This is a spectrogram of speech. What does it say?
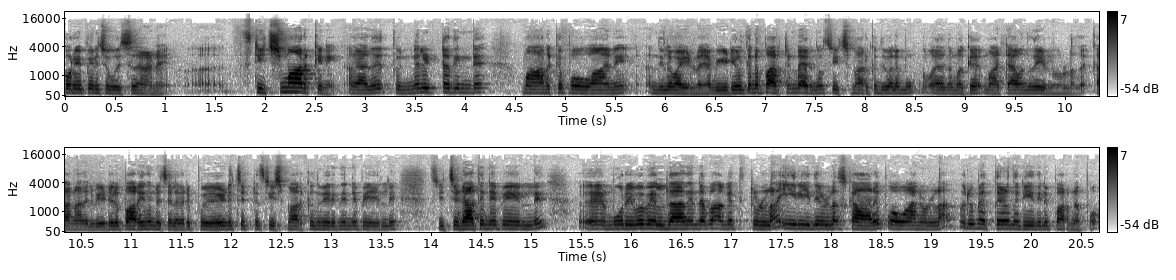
കുറേ പേര് ചോദിച്ചതാണ് സ്റ്റിച്ച് മാർക്കിന് അതായത് തുന്നലിട്ടതിന്റെ മാർക്ക് പോവാൻ എന്നുള്ള വഴിയുണ്ടോ. ഞാൻ വീഡിയോയിൽ തന്നെ പറഞ്ഞിട്ടുണ്ടായിരുന്നു സ്റ്റിച്ച് മാർക്ക് ഇതുപോലെ നമുക്ക് മാറ്റാവുന്നതേ ഉള്ളത് കാരണം അതിൽ വീഡിയോയിൽ പറയുന്നുണ്ട് ചിലവർ പേടിച്ചിട്ട് സ്റ്റിച്ച് മാർക്ക് എന്ന് വരുന്നതിന്റെ പേരിൽ സ്റ്റിച്ച് ഇടാത്തിന്റെ പേരിൽ മുറിവ് വലുതാകുന്നതിന്റെ ഭാഗത്തിട്ടുള്ള ഈ രീതിയിലുള്ള സ്കാറ് പോകാനുള്ള ഒരു മെത്തേഡ് എന്ന രീതിയിൽ പറഞ്ഞപ്പോൾ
